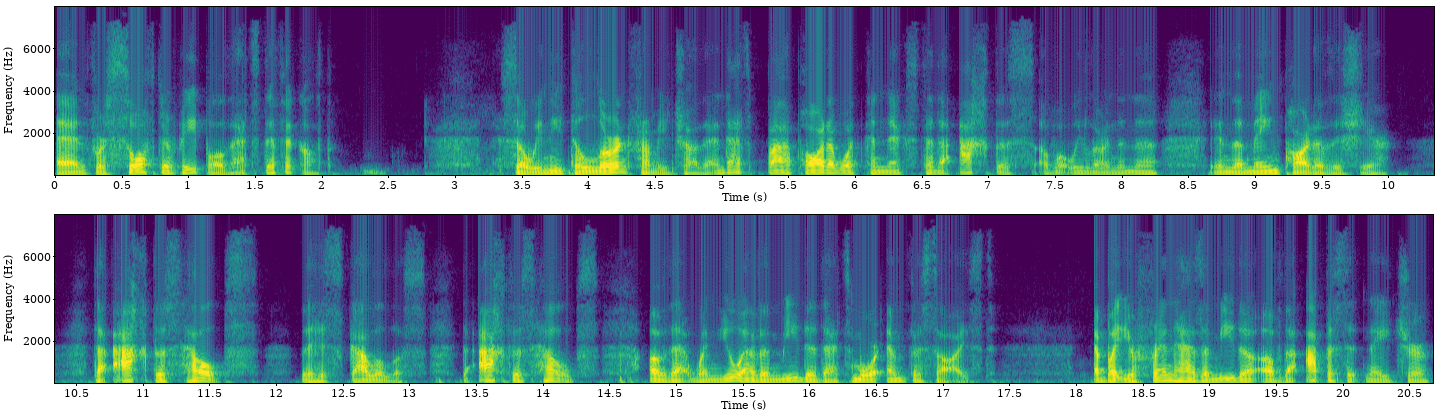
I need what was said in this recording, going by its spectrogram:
And for softer people, that's difficult. So we need to learn from each other, and that's part of what connects to the achdus of what we learned in the in the main part of this year. The achdus helps the hiskalulus. The achdus helps of that when you have a midah that's more emphasized, but your friend has a midah of the opposite nature.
